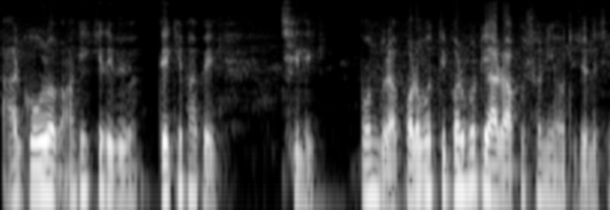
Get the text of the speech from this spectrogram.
আর গৌরব আঁকিকে দেখে ভাবে ঝিলিক। বন্ধুরা পরবর্তী পর্বটি আরও আকর্ষণীয় হতে চলেছে।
